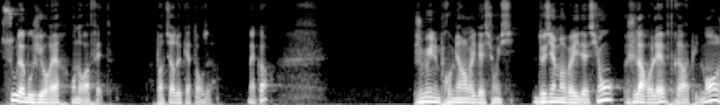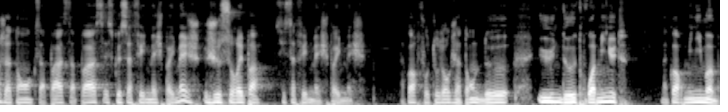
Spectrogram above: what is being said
sous la bougie horaire qu'on aura faite à partir de 14h. D'accord? Je mets une première invalidation ici. Deuxième invalidation, je la relève très rapidement, j'attends que ça passe, ça passe. Est-ce que ça fait une mèche, pas une mèche? Je ne saurais pas si ça fait une mèche, pas une mèche. D'accord? Il faut toujours que j'attende de 1, 2, 3 minutes. D'accord? Minimum.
